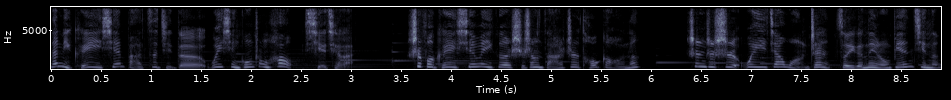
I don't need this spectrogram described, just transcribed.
那你可以先把自己的微信公众号写起来。是否可以先为一个时尚杂志投稿呢？甚至是为一家网站做一个内容编辑呢？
